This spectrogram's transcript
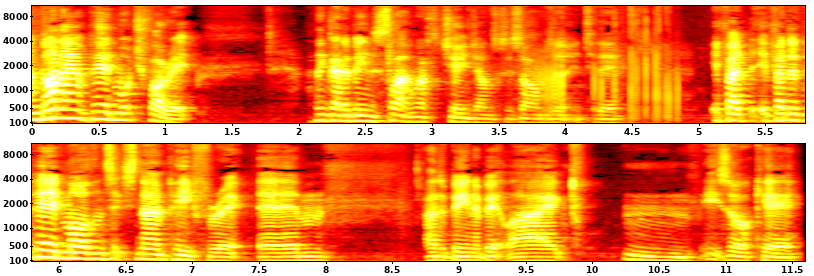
I'm glad I haven't paid much for it. I think I'd have been slightly going to have to change hands because arms hurting today. If I'd if I'd have paid more than 69p for it, um, I'd have been a bit like, hmm, it's okay.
